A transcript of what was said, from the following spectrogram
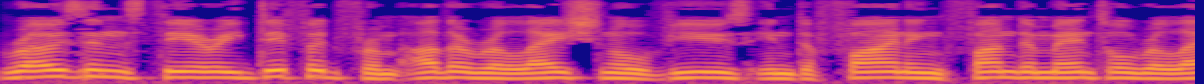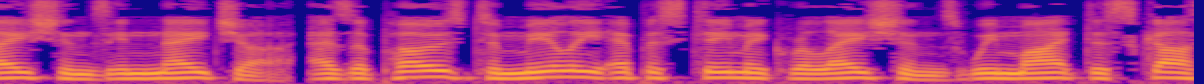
Rosen's theory differed from other relational views in defining fundamental relations in nature as opposed to merely epistemic relations we might discuss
